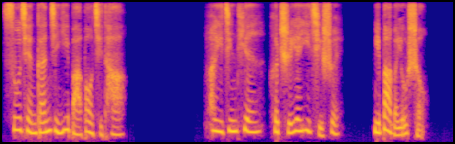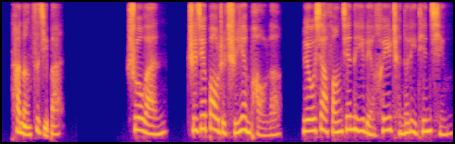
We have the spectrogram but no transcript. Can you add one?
苏浅赶紧一把抱起他。阿姨今天和迟燕一起睡，你爸爸有手，他能自己办。说完。直接抱着迟燕跑了，留下房间的一脸黑沉的厉天晴。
